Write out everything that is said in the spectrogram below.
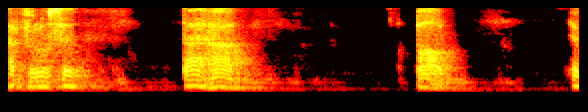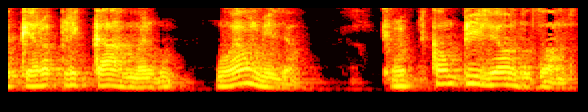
Ele falou, você tá errado. Paulo, eu quero aplicar, mas não é um milhão. Quero aplicar um bilhão de dólares.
